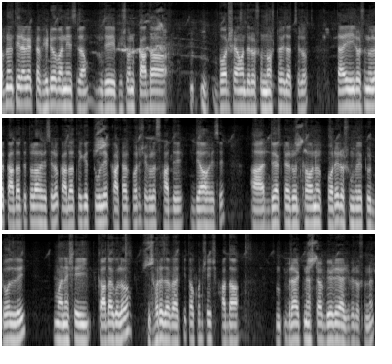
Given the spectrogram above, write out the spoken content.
আপনাদের এর আগে একটা ভিডিও বানিয়েছিলাম, যে ভীষণ কাদা বর্ষায় আমাদের রসুন নষ্ট হয়ে যাচ্ছিল। তাই এই রসুনগুলো কাদাতে তোলা হয়েছিল। কাদা থেকে তুলে কাটার পরে সেগুলো ছাদে দেওয়া হয়েছে। আর দু একটা রোদ খাওয়ানোর পরে রসুনগুলো একটু ডললেই মানে সেই কাদাগুলো ঝরে যাবে আর কি। তখন সেই সাদা ব্রাইটনেসটা বেড়ে আসবে রসুনের।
